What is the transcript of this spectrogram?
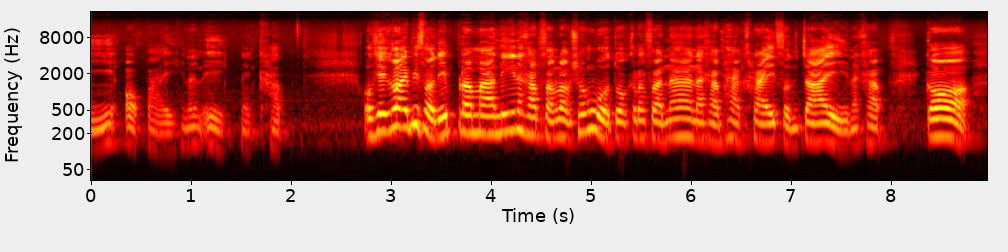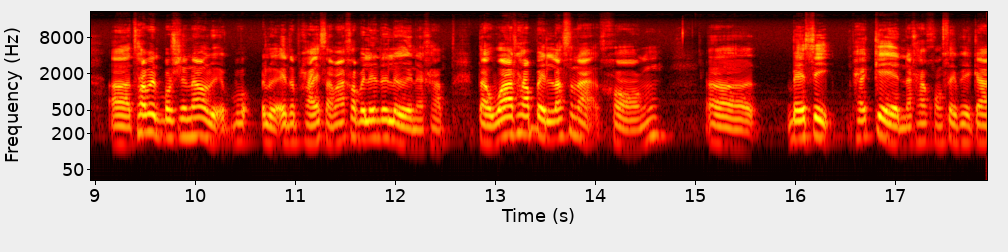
นี้ออกไปนั่นเองนะครับ โอเคก็ episode นี้ประมาณนี้นะครับสำหรับช่องโหว่ตัว Grafana นะครับ หากใครสนใจนะครับ ก็ถ้าเป็น professional หรือหรือ enterprise สามารถเข้าไปเล่นได้เลยนะครับ แต่ว่าถ้าเป็นลักษณะของ basic package นะครับของเซเพกา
